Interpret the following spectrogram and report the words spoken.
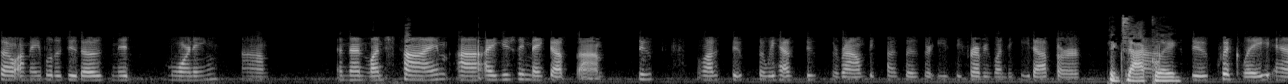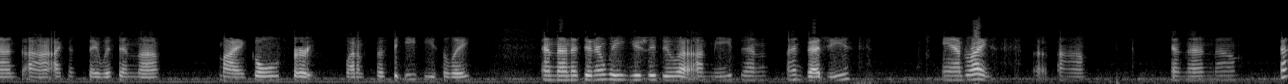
so I'm able to do those mid morning. Um, and then lunchtime, uh, I usually make up um, soups, a lot of soups. So we have soups around because those are easy for everyone to heat up or Exactly. uh, do quickly, and uh, I can stay within the my goals for what I'm supposed to eat easily. And then at dinner, we usually do a, a meat and, and veggies and rice. Uh, um, and then, um, yeah,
